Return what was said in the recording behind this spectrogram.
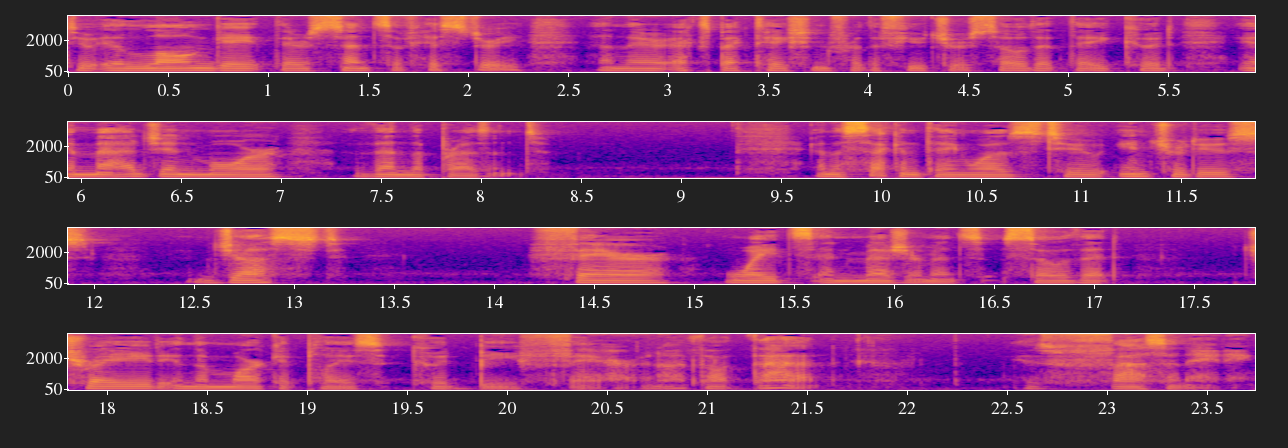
to elongate their sense of history and their expectation for the future so that they could imagine more than the present. And the second thing was to introduce just, fair weights and measurements so that trade in the marketplace could be fair. And I thought that is fascinating.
